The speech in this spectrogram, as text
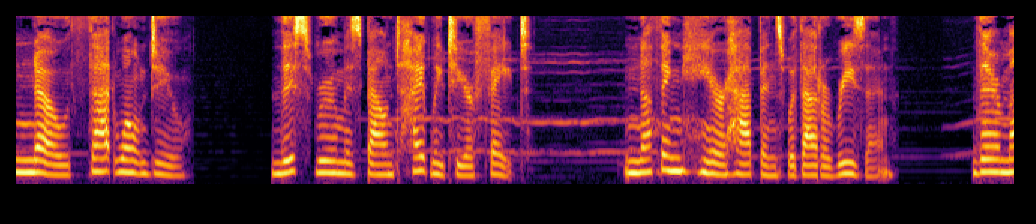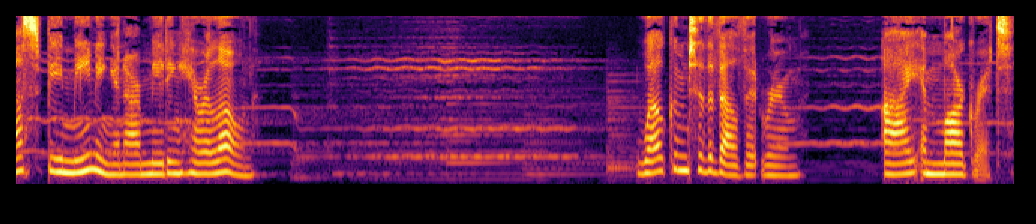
No, that won't do. This room is bound tightly to your fate. Nothing here happens without a reason. There must be meaning in our meeting here alone. Welcome to the Velvet Room. I am Margaret.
